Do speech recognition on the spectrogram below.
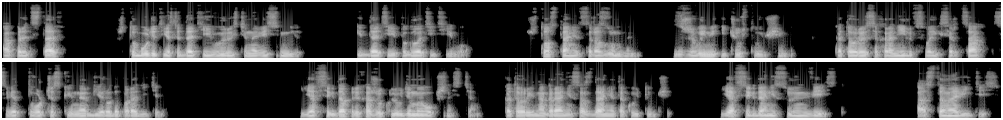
А представь, что будет, если дать ей вырасти на весь мир и дать ей поглотить его. Что станет с разумными, с живыми и чувствующими, которые сохранили в своих сердцах свет творческой энергии родопородителя. Я всегда прихожу к людям и общностям, которые на грани создания такой тучи. Я всегда несу им весть. Остановитесь,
